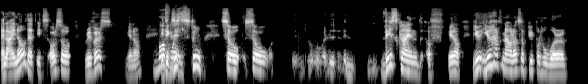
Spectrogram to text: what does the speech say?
And I know that it's also reverse you know Both it exists ways. too so so this kind of you know you you have now lots of people who work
